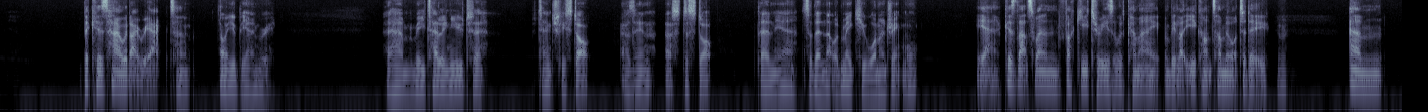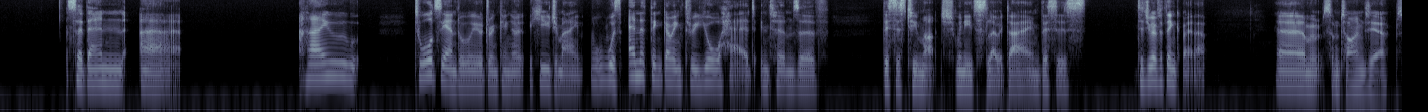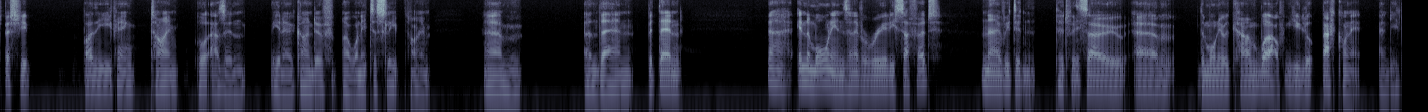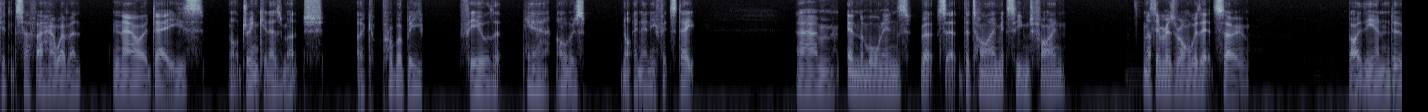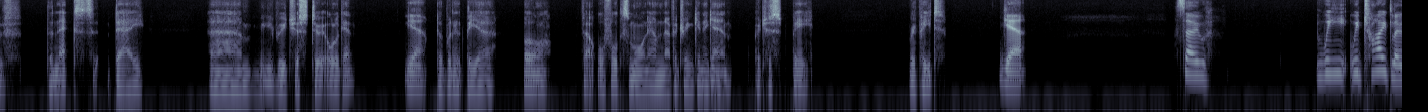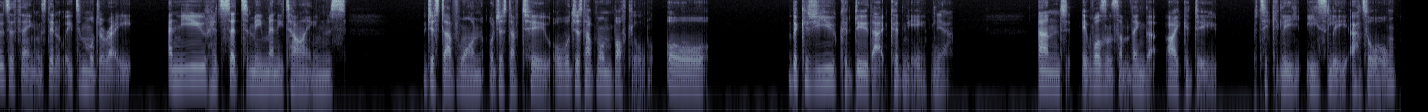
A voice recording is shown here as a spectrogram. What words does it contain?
Because how would I react? Oh, you'd be angry. Um, me telling you to potentially stop, as in us to stop, then yeah. So then that would make you want to drink more. Yeah, because that's when fuck you, Teresa would come out and be like, You can't tell me what to do. Mm. Um so then uh how towards the end when we were drinking a huge amount, was anything going through your head in terms of this is too much, we need to slow it down, this is did you ever think about that? Um, sometimes, yeah, especially by the evening time, or as in, you know, kind of, I wanted to sleep time. Um, and then, but then, uh, in the mornings, I never really suffered. No, we didn't, did we? So, um, the morning would come. Well, you look back on it, and you didn't suffer. However, nowadays, not drinking as much, I could probably feel that, yeah, I was not in any fit state um, in the mornings, but at the time it seemed fine. Nothing was wrong with it. So by the end of the next day, um, we would just do it all again. Yeah. There wouldn't be a, oh, felt awful this morning, I'm never drinking again. It would just be repeat. Yeah. So we we tried loads of things, didn't we, to moderate? And you had said to me many times, just have one or just have two or we'll just have one bottle or because you could do that, couldn't you? Yeah. And it wasn't something that I could do particularly easily at all.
